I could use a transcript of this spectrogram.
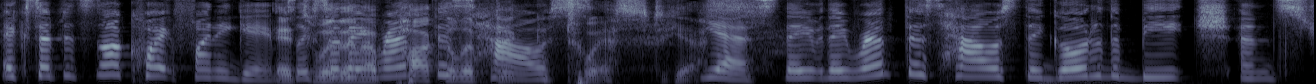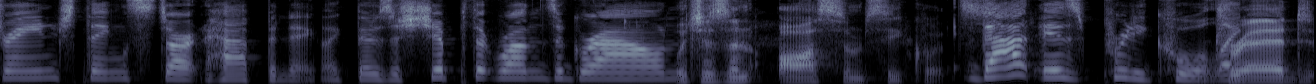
Except it's not quite funny games. It's like with so they an rent this apocalyptic house. twist. Yes. Yes, they they rent this house. They go to the beach, and strange things start happening. Like there's a ship that runs aground. Which is an awesome sequence. that is pretty cool. Like Dread.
